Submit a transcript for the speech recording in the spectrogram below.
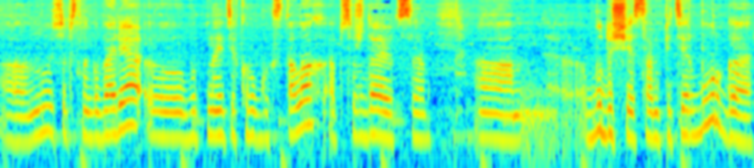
Ну, и, собственно говоря, вот на этих круглых столах обсуждаются будущее Санкт-Петербурга.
